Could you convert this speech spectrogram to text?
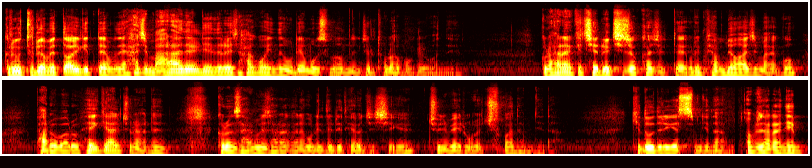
그리고 두려움에 떨기 때문에 하지 말아야 될 일들을 하고 있는 우리의 모습은 없는지를 돌아보길 원해요. 그리고 하나님께 죄를 지적하실 때 우리는 변명하지 말고 바로 바로 회개할 줄 아는 그런 삶을 살아가는 우리들이 되어주시길 주님의 이름으로 축원합니다. 기도드리겠습니다. 아버지 하나님,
